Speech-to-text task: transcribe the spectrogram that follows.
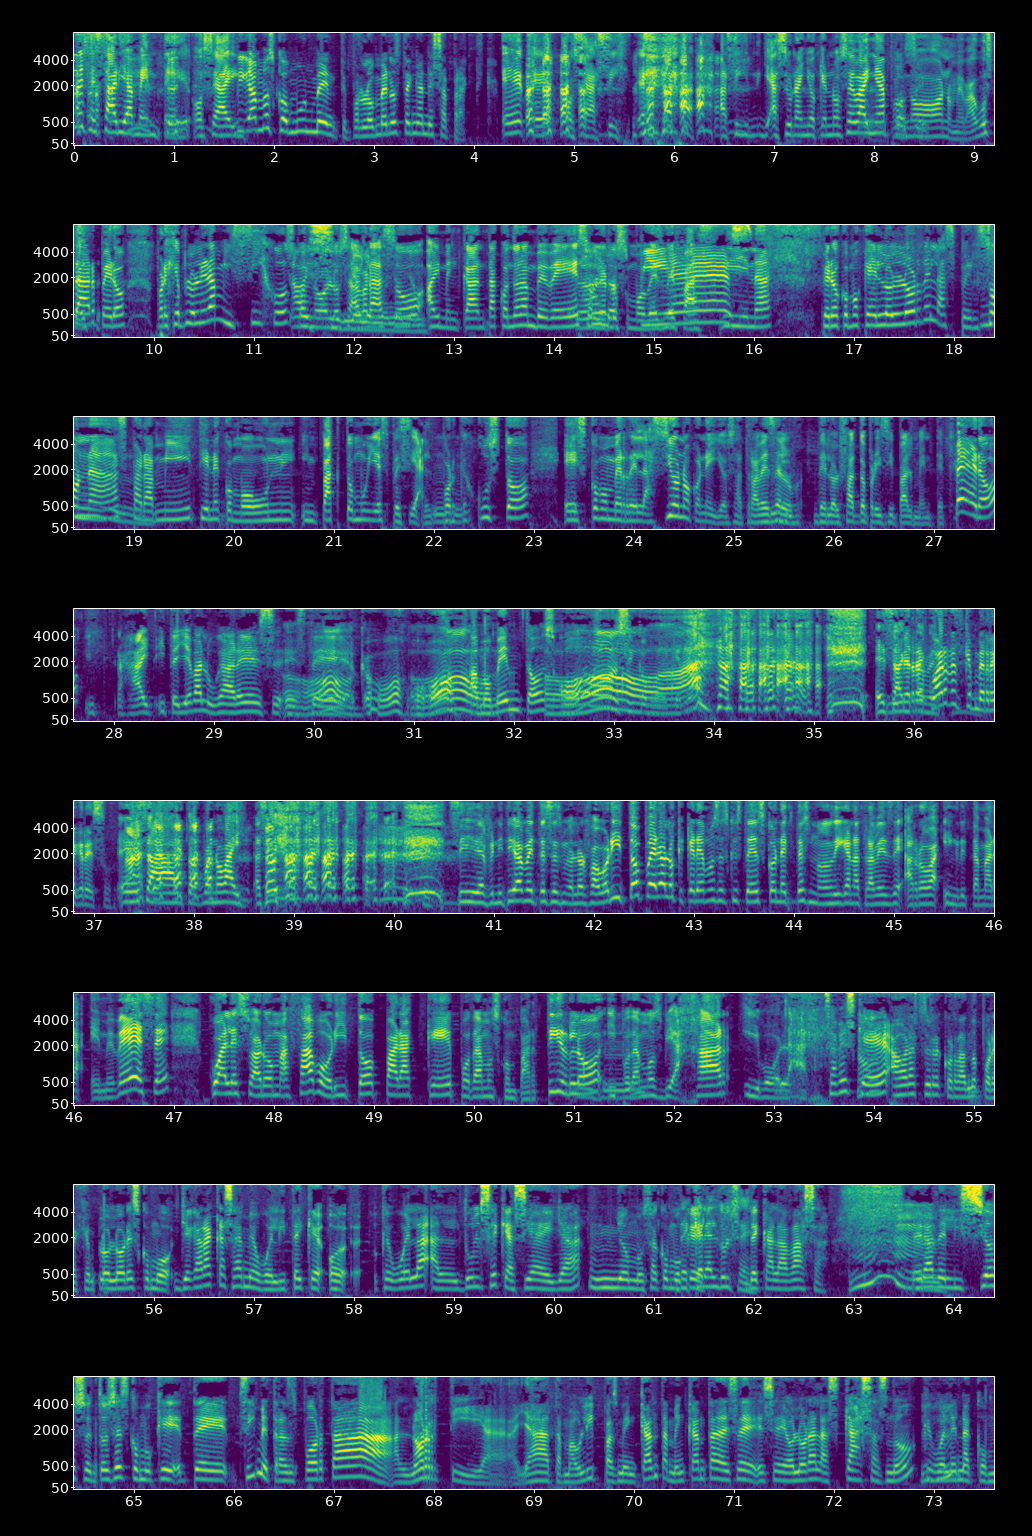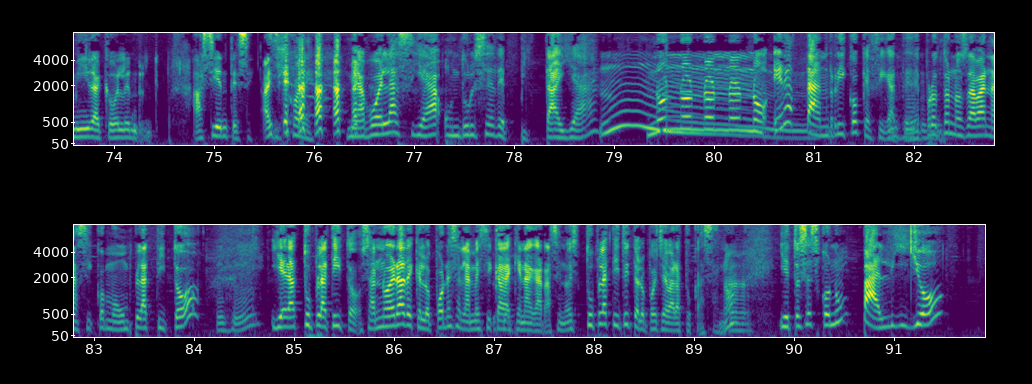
necesariamente. O sea, y- Digamos comúnmente, por lo menos tengan esa práctica. eh, eh, o sea, sí. Así, hace un año que no se baña, pues Pues no, no me va a gustar. Pero, por ejemplo, oler a mis hijos Ay, cuando sí, los abrazo, ay, me encanta. Cuando eran bebés, olerlos los como ves me pies. fascina. Pero como que el olor de las personas Mm. para mí tiene como un impacto muy especial, porque justo es como me relaciono con ellos a través del, Mm. del olfato principalmente. Pero Y, ajá, y, te lleva a lugares, este, Oh. oh, oh, oh, Oh. a momentos, oh, sí, como de que no. Y me recuerdas que me regreso. Exacto, bueno, bye. Así. Sí, definitivamente ese es mi olor favorito, pero lo que queremos es que ustedes conectes, nos digan a través de arroba Ingrid Tamara MBS cuál es su aroma favorito para que podamos compartirlo y podamos viajar y volar. ¿Sabes ¿no? qué? Ahora estoy recordando, por ejemplo, olores como llegar a casa de mi abuelita y que, o- que huela al dulce que hacía ella. ñom, o sea, como ¿De que... qué era el dulce? De calabaza. Mm. Era delicioso. Entonces, como que te, sí, me transporta al norte, allá, a Tamaulipas. Me encanta, me encanta ese, ese olor a las casas, ¿no? Que huelen a comida, que huelen... Asiéntese. Ay. Híjole, mi abuela hacía un dulce de pitaya. No, no, no, no, no. Era tan rico que fíjate, de pronto nos daban así como un platito y era tu platito. O sea, no era de que lo pones en la mesa y cada quien agarra, sino es tu platito y te lo puedes llevar a tu casa, ¿no? Y entonces con un palillo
